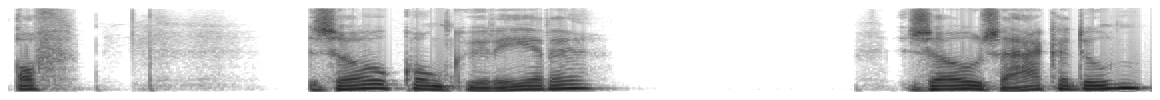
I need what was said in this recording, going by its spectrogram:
Of zo concurreren, zo zaken doen,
